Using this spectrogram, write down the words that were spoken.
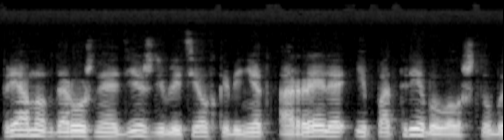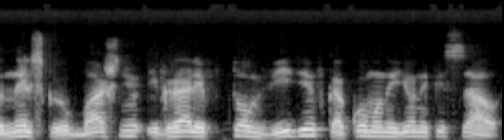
прямо в дорожной одежде влетел в кабинет Ореля и потребовал, чтобы Нельскую башню играли в том виде, в каком он ее написал,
